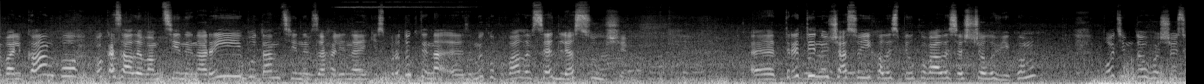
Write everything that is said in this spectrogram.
в Алькампо, показали вам ціни на рибу, там ціни взагалі на якісь продукти. Ми купували все для суші. Третину часу їхали, спілкувалися з чоловіком. Потім довго щось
